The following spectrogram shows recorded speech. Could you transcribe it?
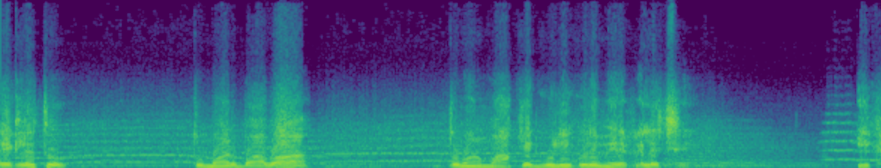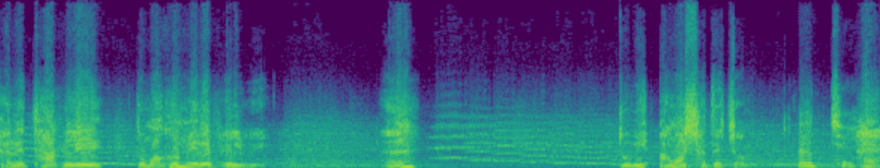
দেখলে তো? তোমার বাবা তোমার মাকে গুলি করে মেরে ফেলেছে। এখানে থাকলে তোমাকে মেরে ফেলবে। হ্যাঁ? তুমি আমার সাথে চলো। আচ্ছা। হ্যাঁ।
